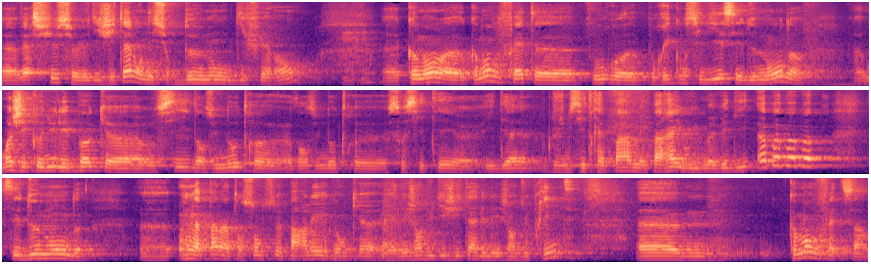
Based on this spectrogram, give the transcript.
euh, versus le digital. On est sur deux mondes différents. Mhm. Euh, comment, euh, comment vous faites pour, pour réconcilier ces deux mondes moi, j'ai connu l'époque euh, aussi dans une autre, euh, dans une autre société idéale, que je ne citerai pas, mais pareil, où il m'avait dit hop, hop, hop, hop, ces deux mondes, on n'a pas l'intention de se parler, donc il y a les gens du digital et les gens du print. comment vous faites ça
